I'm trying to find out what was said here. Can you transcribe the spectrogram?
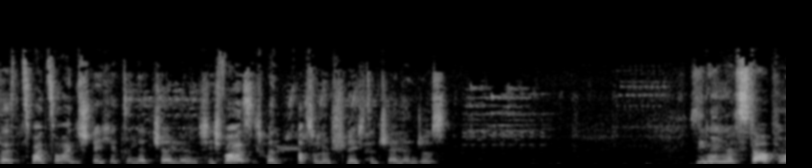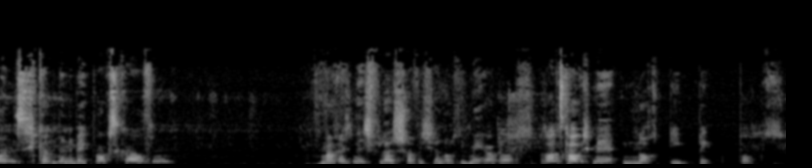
Das heißt, 2 zu 1 stehe ich jetzt in der Challenge. Ich weiß, ich bin absolut schlecht in Challenges. 700 Star Points. Ich könnte mir eine Big Box kaufen. Mache ich nicht. Vielleicht schaffe ich ja noch die Megabox. Sonst kaufe ich mir noch die Big Box.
